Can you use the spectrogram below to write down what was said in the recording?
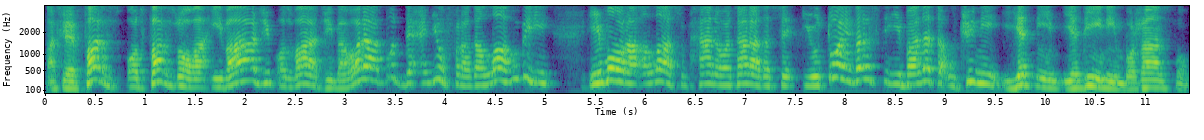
Dakle, farz od farzova i vađib od vađiba. Vala budde en jufrad Allahu bihi. I mora Allah subhanahu wa ta'ala da se i u toj vrsti ibadeta učini jednim, jedinim božanstvom.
